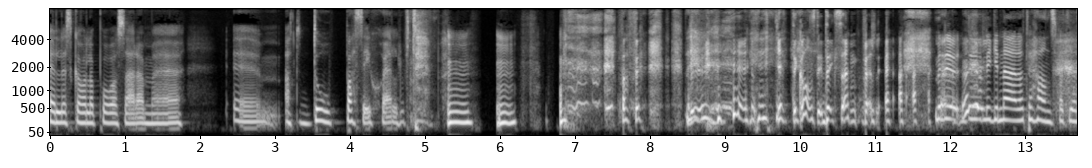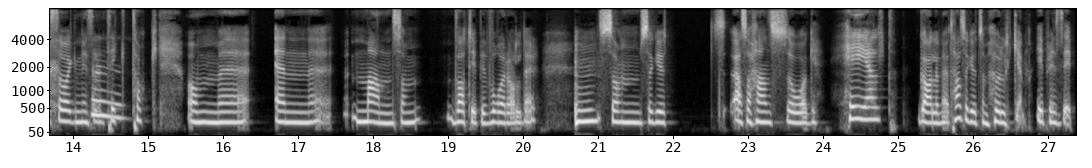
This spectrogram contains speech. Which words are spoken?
Eller ska hålla på så här med ehm, att dopa sig själv. Typ. Mm, mm. Varför? Du, jättekonstigt exempel. Men det, det ligger nära till hands för att jag såg nyss en TikTok om eh, en man som var typ i vår ålder. Mm. Som såg ut, alltså han såg helt galen ut. Han såg ut som Hulken i princip.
